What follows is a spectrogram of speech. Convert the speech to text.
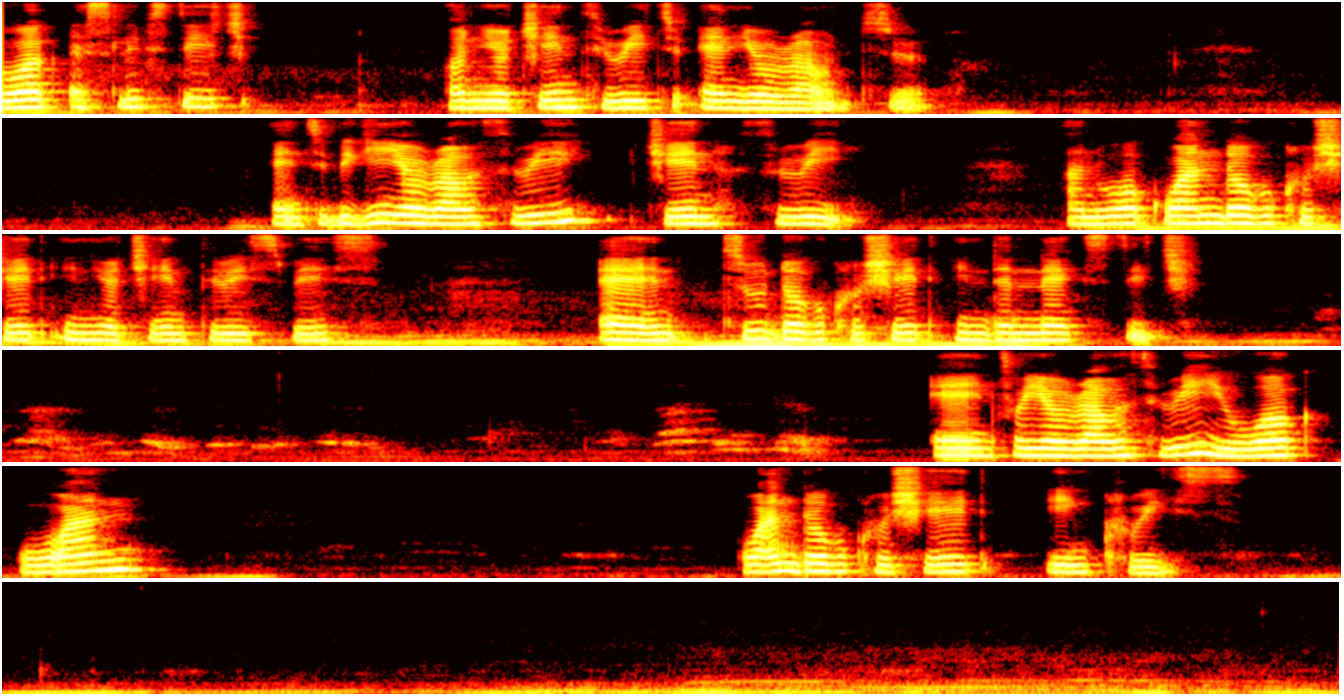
work a slip stitch on your chain 3 to end your round 2 and to begin your round 3 chain 3 and work one double crochet in your chain 3 space. And two double crochet in the next stitch. And for your round 3 you work one one double crochet increase.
